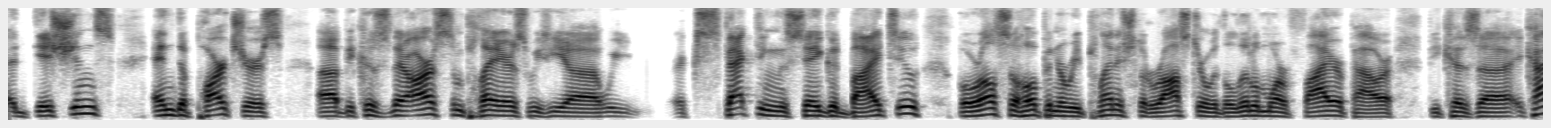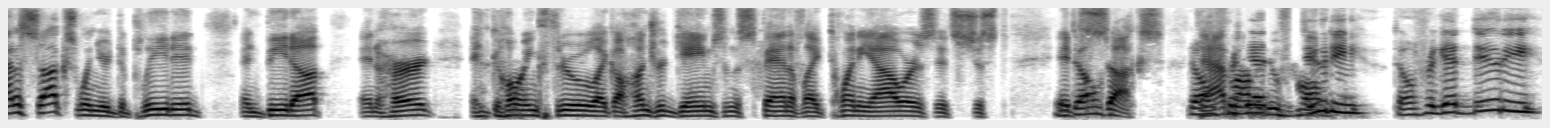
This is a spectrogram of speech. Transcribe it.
additions and departures. Uh, because there are some players we uh, we expecting to say goodbye to, but we're also hoping to replenish the roster with a little more firepower because uh, it kind of sucks when you're depleted and beat up and hurt and going through like 100 games in the span of like 20 hours. It's just, it don't, sucks. Don't forget duty. Don't forget duty.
